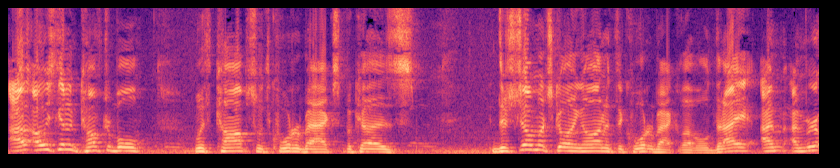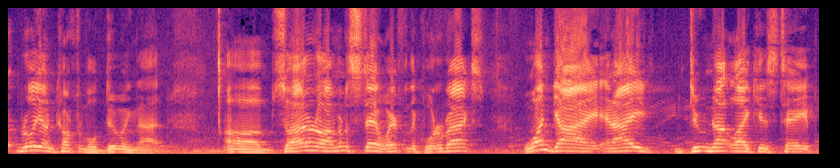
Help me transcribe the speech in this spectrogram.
I, always get uncomfortable with comps with quarterbacks because there's so much going on at the quarterback level that I I'm, I'm re- really uncomfortable doing that. Um, so I don't know. I'm going to stay away from the quarterbacks. one guy, and I do not like his tape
